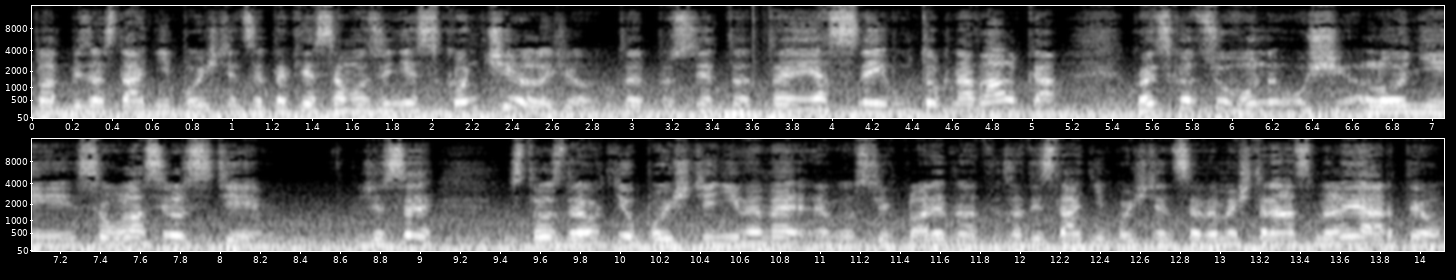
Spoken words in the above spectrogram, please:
platby za státní pojištěnce, tak je samozřejmě skončil. Že? To, je prostě, to, to je jasný útok na válka. Konec konců on už loni souhlasil s tím, že se z toho zdravotního pojištění veme, nebo z těch plateb za ty státní pojištěnce veme 14 miliard, jo.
